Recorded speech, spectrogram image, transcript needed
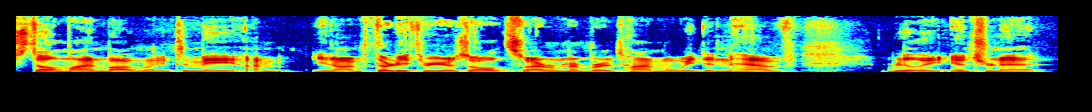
still mind boggling to me. I'm you know I'm 33 years old, so I remember a time when we didn't have really internet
